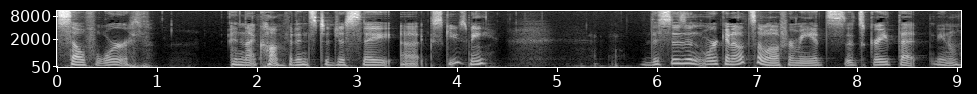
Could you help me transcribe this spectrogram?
self worth and that confidence to just say, uh, "Excuse me, this isn't working out so well for me." It's it's great that you know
